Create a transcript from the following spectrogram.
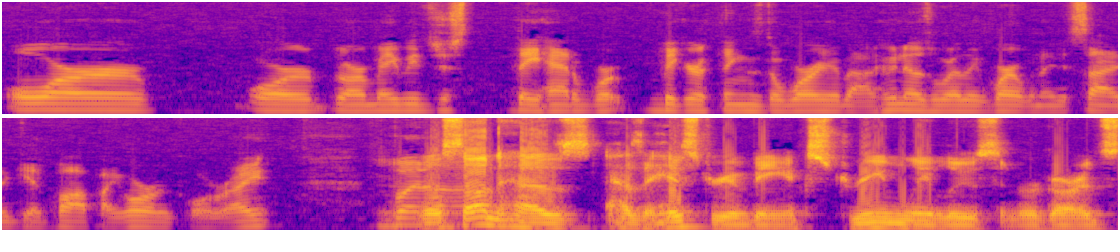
or or or maybe just they had wor- bigger things to worry about. Who knows where they were when they decided to get bought by Oracle, right? But well, uh, Sun has has a history of being extremely loose in regards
